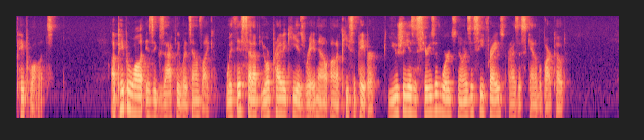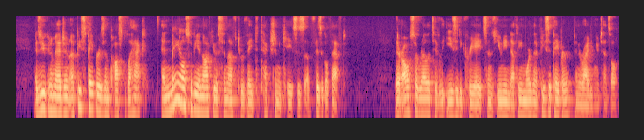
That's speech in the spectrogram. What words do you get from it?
paper wallets. A paper wallet is exactly what it sounds like. With this setup, your private key is written out on a piece of paper, usually as a series of words known as a seed phrase or as a scannable barcode. As you can imagine, a piece of paper is impossible to hack and may also be innocuous enough to evade detection in cases of physical theft. They're also relatively easy to create since you need nothing more than a piece of paper and a writing utensil.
